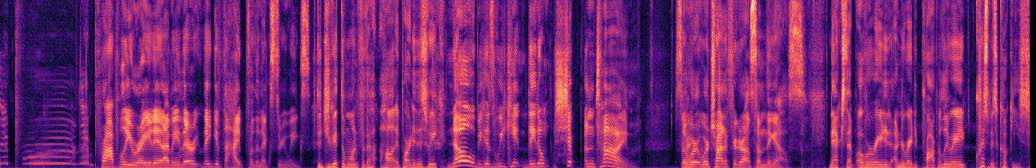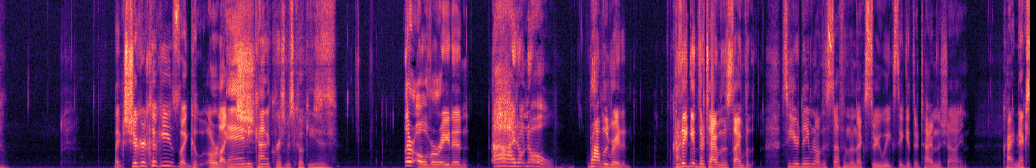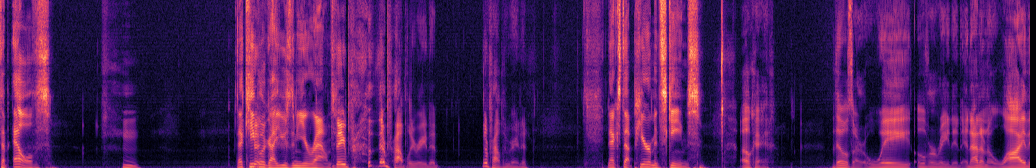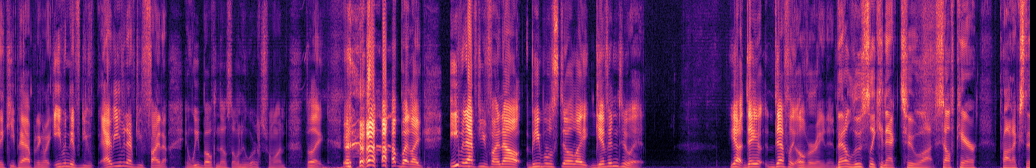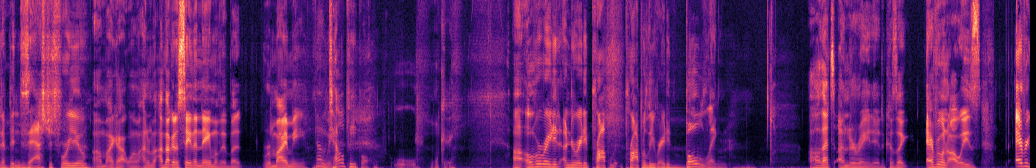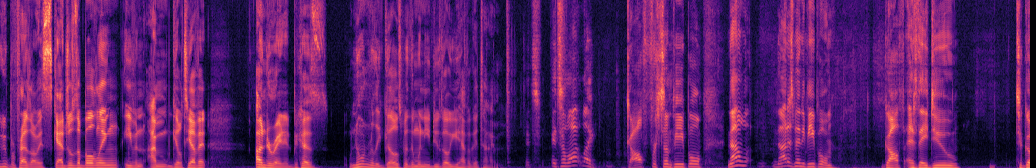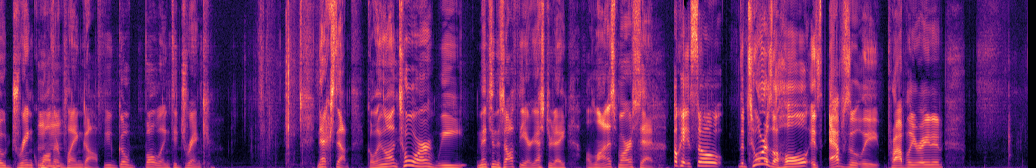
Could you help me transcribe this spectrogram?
they're pro- they're properly rated. I mean, they're they get the hype for the next three weeks. did you get the one for the holiday party this week No, because we can't. They don't ship in time. So we're we're trying to figure out something else. Next up, overrated, underrated, properly rated Christmas cookies. Like sugar cookies, like or like Any kind of Christmas cookies. they're overrated. Ah, I don't know. Probably rated because they get their time in this time for. The, see, you're naming all this stuff in the next three weeks. They get their time to shine. Okay, next up, elves. Hmm. That Keebler guy used them year round. They they're probably rated. They're probably rated. Next up, pyramid schemes. Okay. Those are way overrated, and I don't know why they keep happening. Like even if you, even after you find out, and we both know someone who works for one, but like, but like, even after you find out, people still like give into it. Yeah, they definitely overrated. That'll loosely connect to uh, self care products that have been disastrous for you. Um, I got one. I don't, I'm not going to say the name of it, but remind me. No, we- tell people. Okay. Uh, overrated, underrated, properly, properly rated. Bowling. Oh, that's underrated because like everyone always, every group of friends always schedules a bowling. Even I'm guilty of it. Underrated because no one really goes, but then when you do go, you have a good time. It's it's a lot like golf for some people. Not not as many people golf as they do to go drink while they're mm-hmm. playing golf. You go bowling to drink. Next up, going on tour. We mentioned this off the air yesterday. Alanis Morissette. Okay, so the tour as a whole is absolutely properly rated.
